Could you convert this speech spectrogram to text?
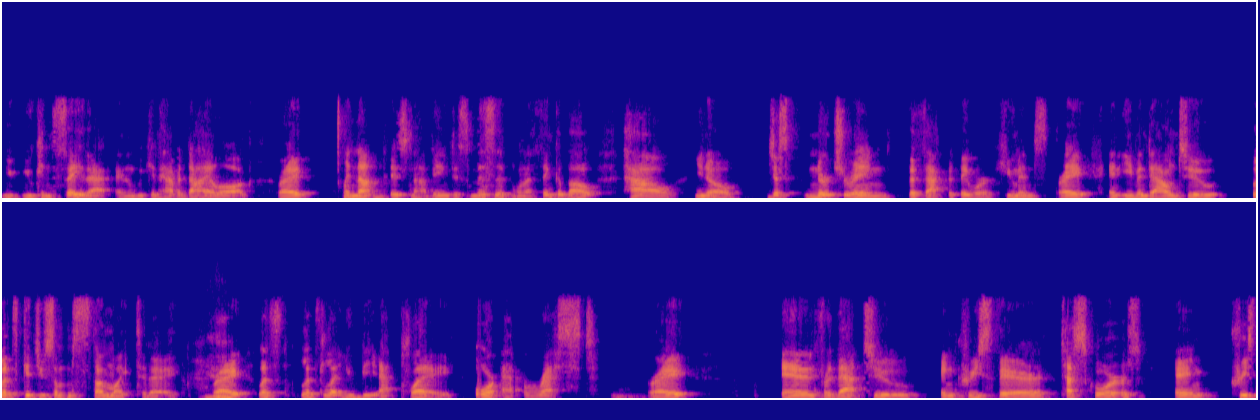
You, you can say that and we can have a dialogue right and not it's not being dismissive when i think about how you know just nurturing the fact that they were humans, right? And even down to let's get you some sunlight today, yeah. right? Let's let's let you be at play or at rest, right? And for that to increase their test scores and increase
